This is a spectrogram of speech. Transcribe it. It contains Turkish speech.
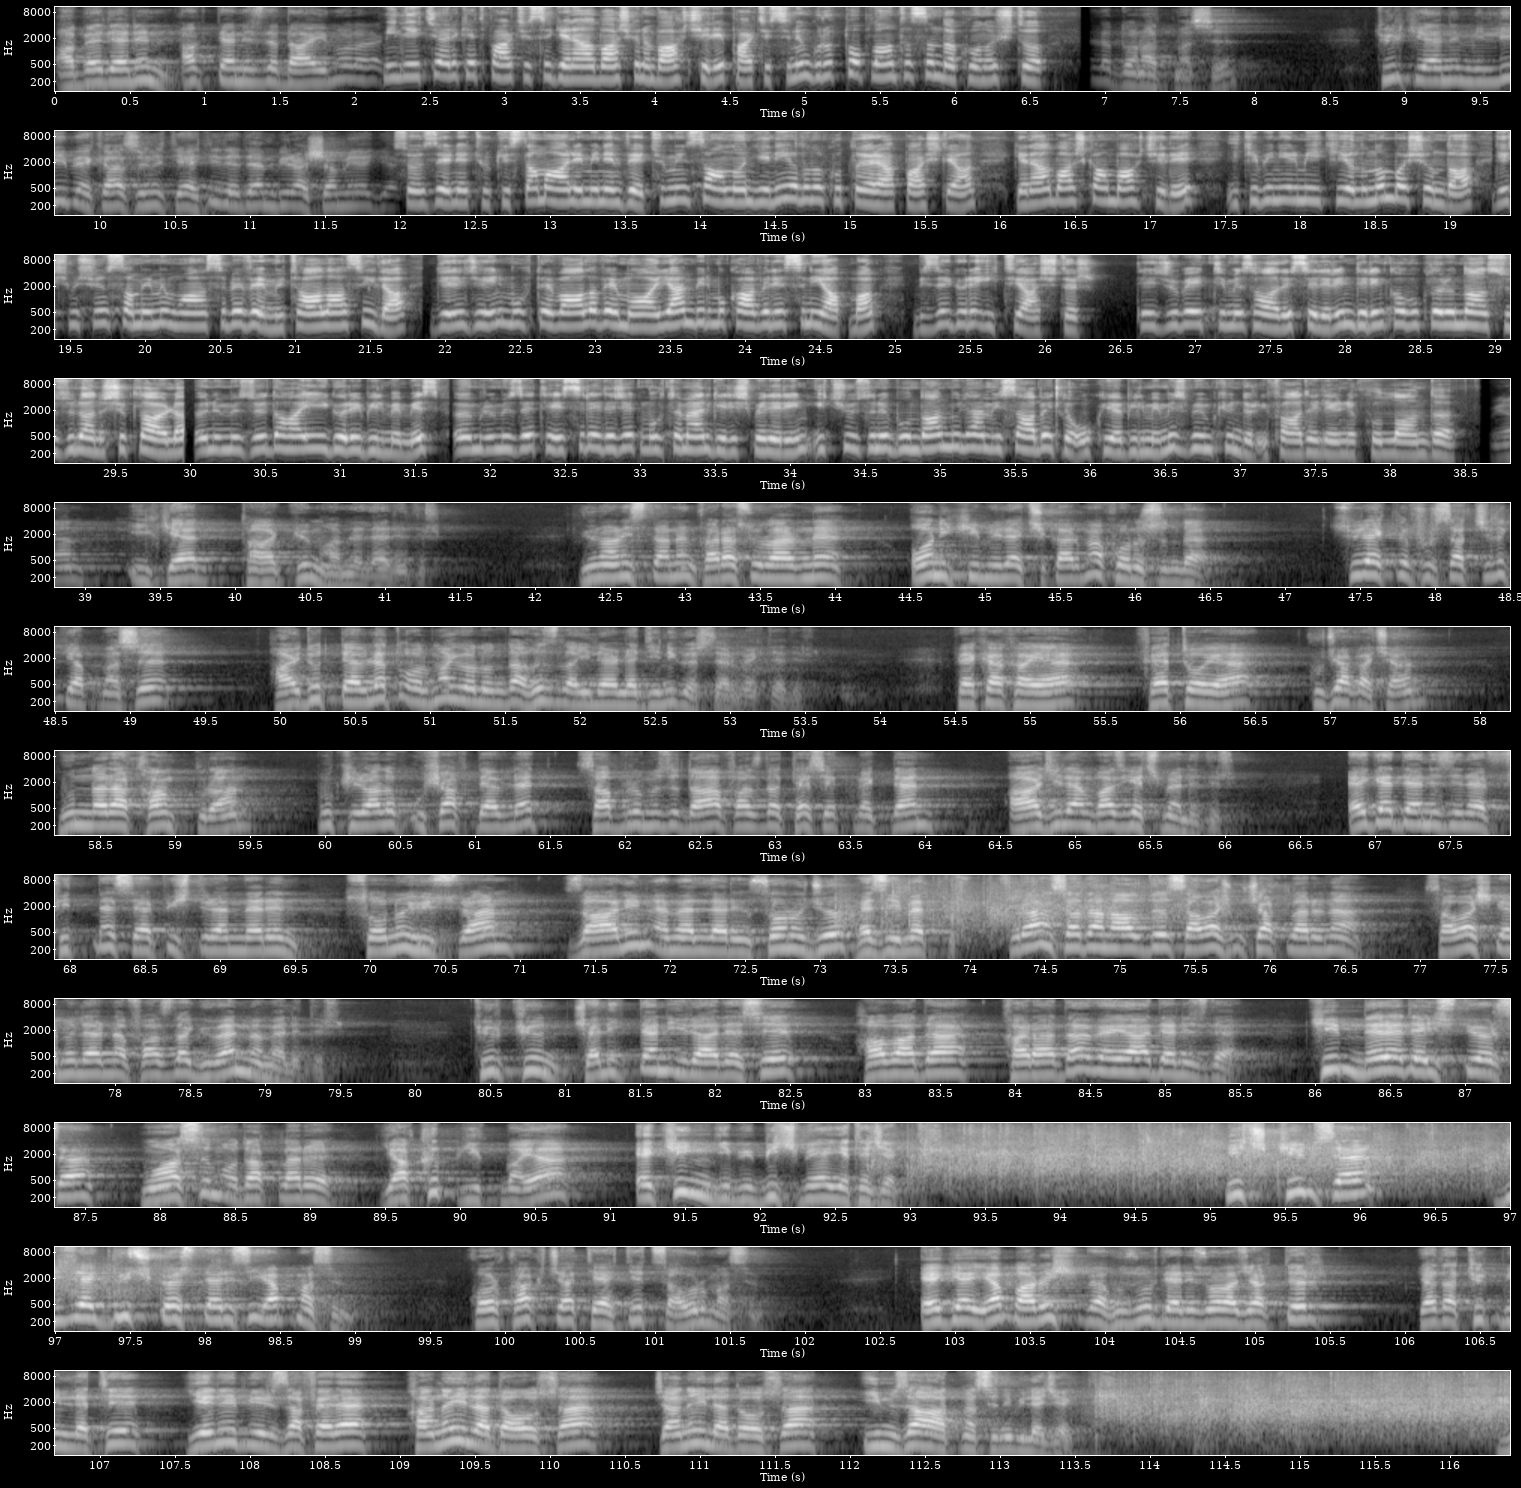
ABD'nin Akdeniz'de daimi olarak Milliyetçi Hareket Partisi Genel Başkanı Bahçeli partisinin grup toplantısında konuştu. donatması, Türkiye'nin milli bekasını tehdit eden bir aşamaya geldi. Sözlerine Türk İslam aleminin ve tüm insanlığın yeni yılını kutlayarak başlayan Genel Başkan Bahçeli, 2022 yılının başında geçmişin samimi muhasebe ve mütalasıyla geleceğin muhtevalı ve muayyen bir mukavelesini yapmak bize göre ihtiyaçtır. Tecrübe ettiğimiz hadiselerin derin kabuklarından süzülen ışıklarla önümüzü daha iyi görebilmemiz, ömrümüze tesir edecek muhtemel gelişmelerin iç yüzünü bundan mülhem isabetle okuyabilmemiz mümkündür ifadelerini kullandı. ilkel tahakküm hamleleridir. Yunanistan'ın karasularını 12 mile çıkarma konusunda sürekli fırsatçılık yapması haydut devlet olma yolunda hızla ilerlediğini göstermektedir. PKK'ya, FETÖ'ye kucak açan, bunlara kamp kuran, bu kiralık uşak devlet sabrımızı daha fazla test etmekten acilen vazgeçmelidir. Ege denizine fitne serpiştirenlerin sonu hüsran, zalim emellerin sonucu hezimettir. Fransa'dan aldığı savaş uçaklarına, savaş gemilerine fazla güvenmemelidir. Türk'ün çelikten iradesi havada, karada veya denizde. Kim nerede istiyorsa muasım odakları yakıp yıkmaya, ekin gibi biçmeye yetecektir. Hiç kimse bize güç gösterisi yapmasın. Korkakça tehdit savurmasın. Ege ya barış ve huzur denizi olacaktır ya da Türk milleti yeni bir zafere kanıyla da olsa, canıyla da olsa imza atmasını bilecektir.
